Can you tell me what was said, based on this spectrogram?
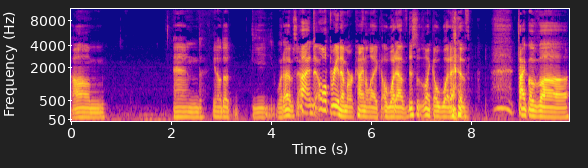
um, and, you know, the, the whatevs. Uh, all three of them are kind of like a whatever. This is like a whatever type of, uh,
